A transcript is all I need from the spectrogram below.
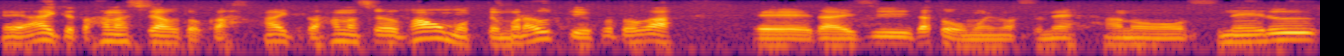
えー、相手と話し合うとか、相手と話し合う場を持ってもらうっていうことが、えー、大事だと思いますね。あの、すねる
